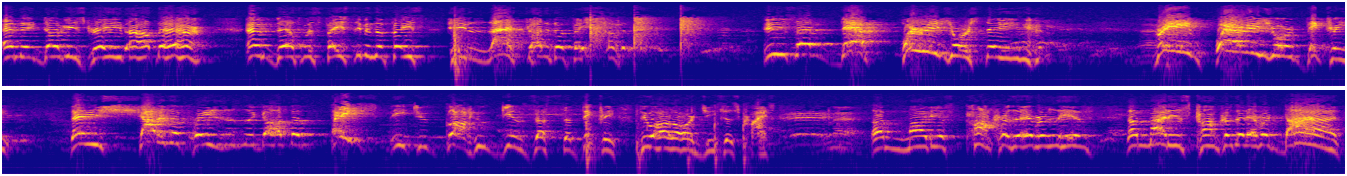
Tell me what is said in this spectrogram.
and they dug his grave out there and death was faced him in the face, he laughed out of the face of it. He said, Death, where is your sting? Grave, where is your victory? Then he shouted the praises of God, but thanks be to God who gives us the victory through our Lord Jesus Christ. Amen. The mightiest conqueror that ever lived, the mightiest conqueror that ever died,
